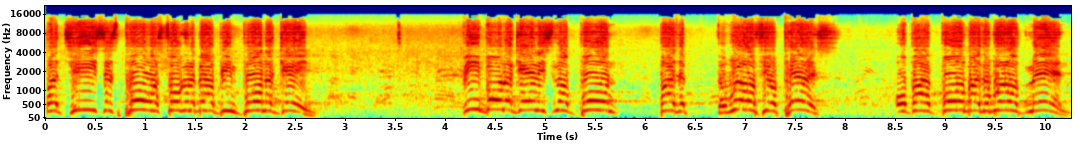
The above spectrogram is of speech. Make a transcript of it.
but Jesus, Paul was talking about being born again. Being born again is not born by the, the will of your parents or by born by the will of man,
